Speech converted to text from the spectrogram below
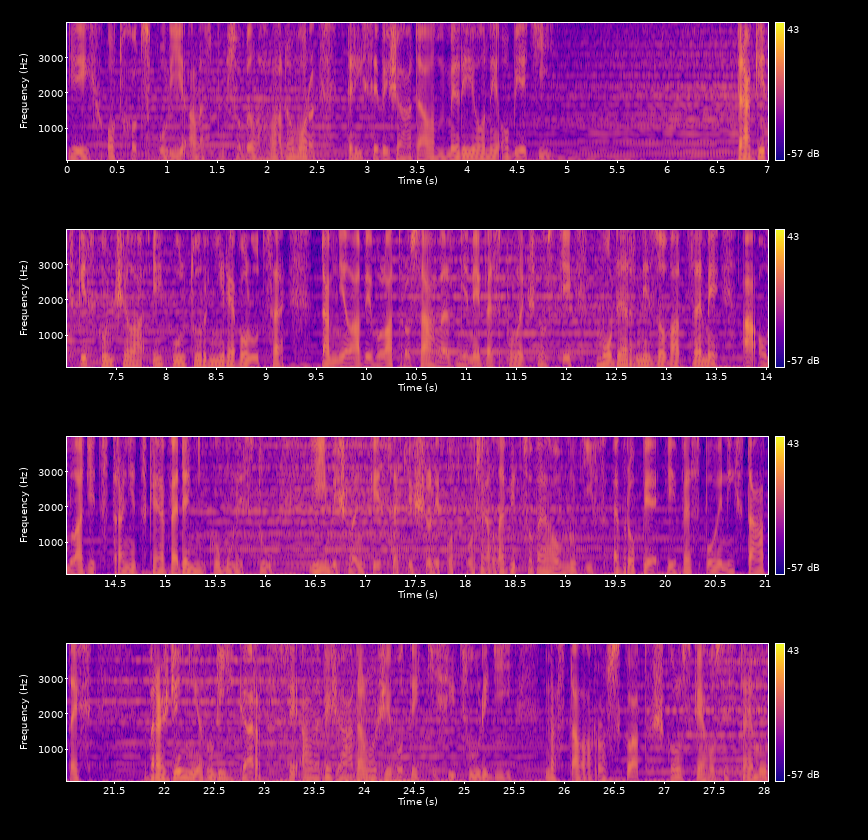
Jejich odchod z polí ale způsobil hladomor, který si vyžádal miliony obětí. Tragicky skončila i kulturní revoluce. Ta měla vyvolat rozsáhlé změny ve společnosti, modernizovat zemi a omladit stranické vedení komunistů. Její myšlenky se těšily podpoře levicového hnutí v Evropě i ve Spojených státech. Vraždění rudých gard si ale vyžádalo životy tisíců lidí. Nastal rozklad školského systému,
